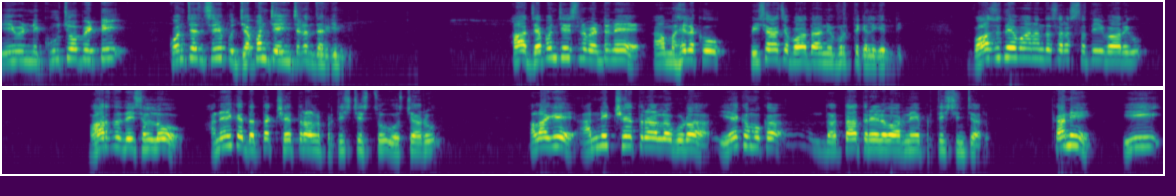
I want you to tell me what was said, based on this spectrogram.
ఈవిడ్ని కూర్చోబెట్టి కొంచెంసేపు జపం చేయించడం జరిగింది. ఆ జపం చేసిన వెంటనే ఆ మహిళకు పిశాచ బాధ నివృత్తి కలిగింది. వాసుదేవానంద సరస్వతి వారు భారతదేశంలో అనేక దత్తక్షేత్రాలను ప్రతిష్ఠిస్తూ వచ్చారు. అలాగే అన్ని క్షేత్రాల్లో కూడా ఏకముఖ దత్తాత్రేయుల వారినే ప్రతిష్ఠించారు. కానీ ఈ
